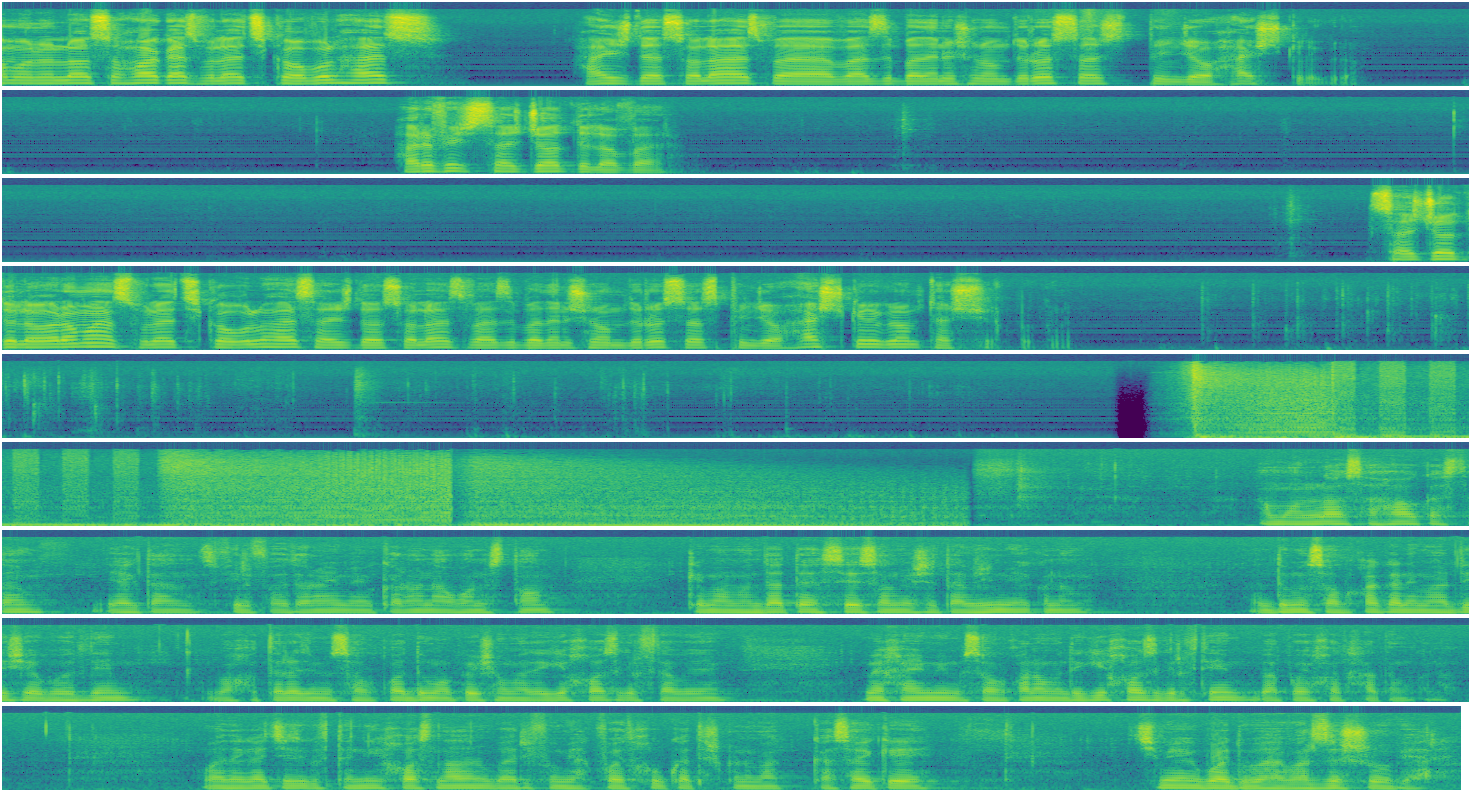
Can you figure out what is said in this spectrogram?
امان الله سحاق از ولایت کابل هست. 18 ساله هست و وزن بدنشون هم درست است. 58 کیلوگرم. حرفش سجاد دلاور. سجاد دلاور هم از ولایت کابل هست. 18 ساله است وزن بدنشون هم درست است. 58 کیلوگرم. تشویق بکنه امان الله سحاق هستم یک تن از فیل فایترهای میکران افغانستان که من مدت سه سال میشه تمرین می‌کنم دو مسابقه کلی مردیش بردیم با خاطر از این مسابقه دو ماه پیش آمدگی خاص گرفته بودیم می‌خوایم این مسابقه را آمدگی خاص گرفتیم به پای خود ختم کنم و دیگه چیز گفتنی خاص ندارم برای فهم یک فایت خوب کتش کنم کسایی که چی میگه باید به ورزش رو بیاره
